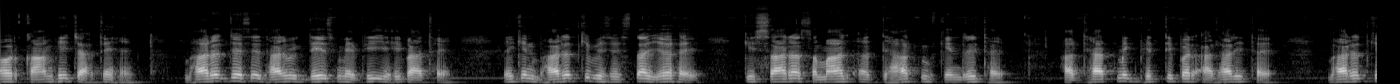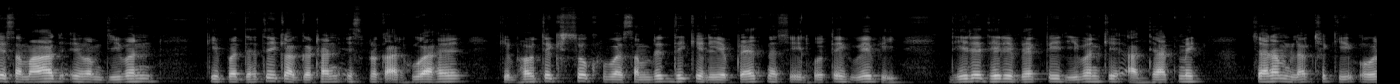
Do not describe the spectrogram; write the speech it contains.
और काम ही चाहते हैं। भारत जैसे धार्मिक देश में भी यही बात है। लेकिन भारत की विशेषता यह है कि सारा समाज अध्यात्म केंद्रित है। आध्यात्मिक भित्ति पर आधारित है। भारत के समाज एवं जीवन की पद्धति का गठन इस प्रकार हुआ है कि भौतिक सुख व समृद्धि के लिए प्रयत्नशील होते हुए भी धीरे धीरे व्यक्ति जीवन के आध्यात्मिक चरम लक्ष्य की ओर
